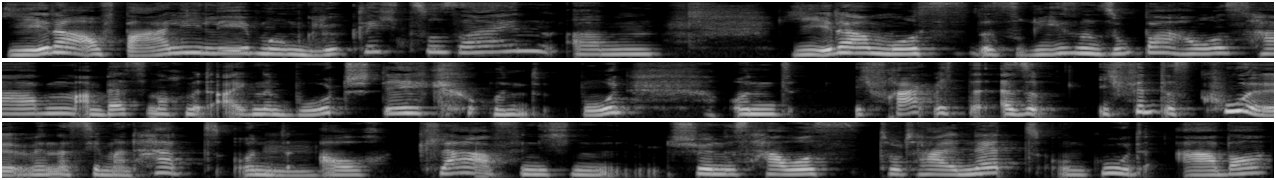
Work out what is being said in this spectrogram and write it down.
jeder auf Bali leben, um glücklich zu sein. Ähm, jeder muss das riesen Superhaus haben, am besten noch mit eigenem Bootsteg und Boot. Und ich frage mich, also ich finde das cool, wenn das jemand hat. Und mhm. auch klar finde ich ein schönes Haus total nett und gut, aber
